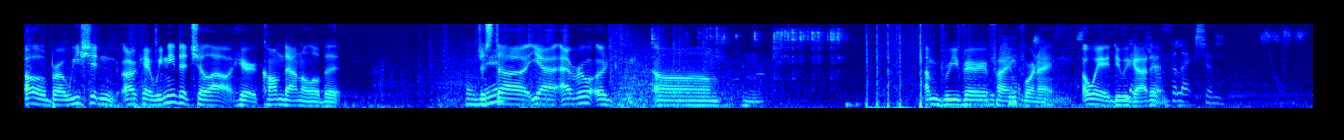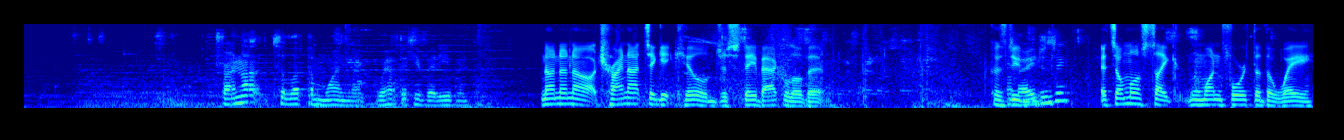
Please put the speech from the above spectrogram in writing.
Oh, bro, we shouldn't. Okay, we need to chill out. Here, calm down a little bit. For Just, me? uh, yeah, everyone. uh, Um. hmm. I'm re-verifying Fortnite. Oh wait, do we Make got it? Selection. Try not to let them win. Like, we have to keep it even. No, no, no. Try not to get killed. Just stay back a little bit. Cause, dude, agency? it's almost like one fourth of the way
